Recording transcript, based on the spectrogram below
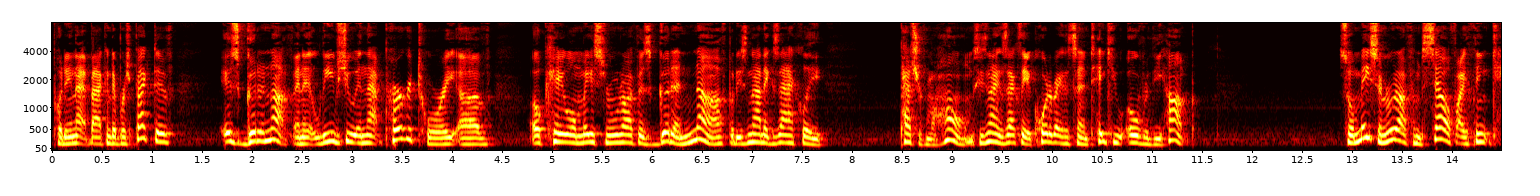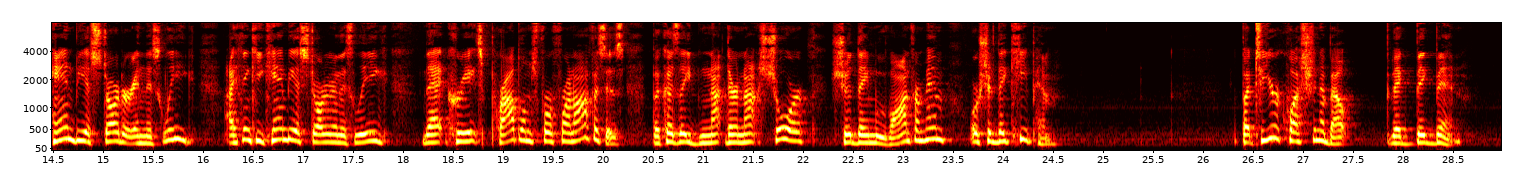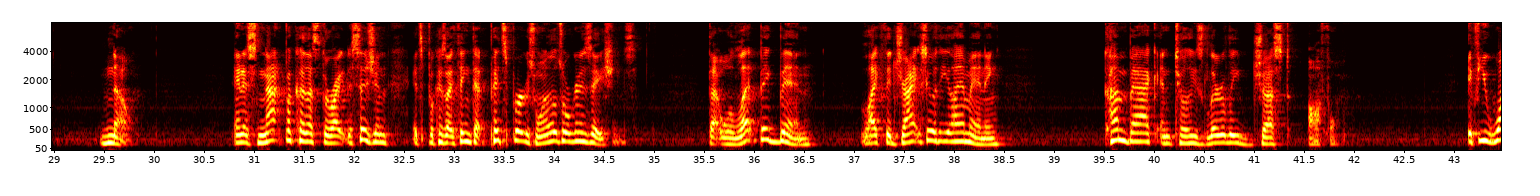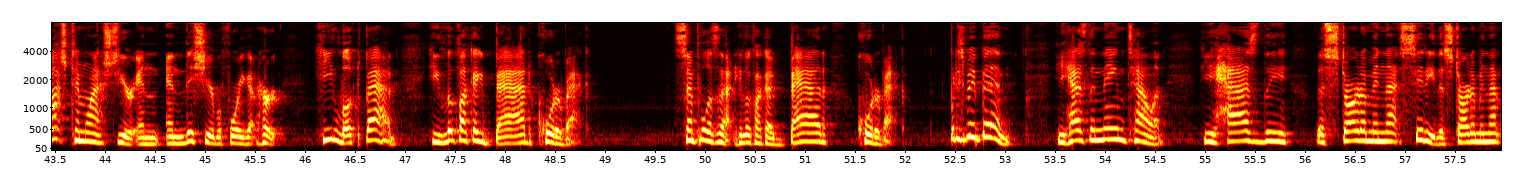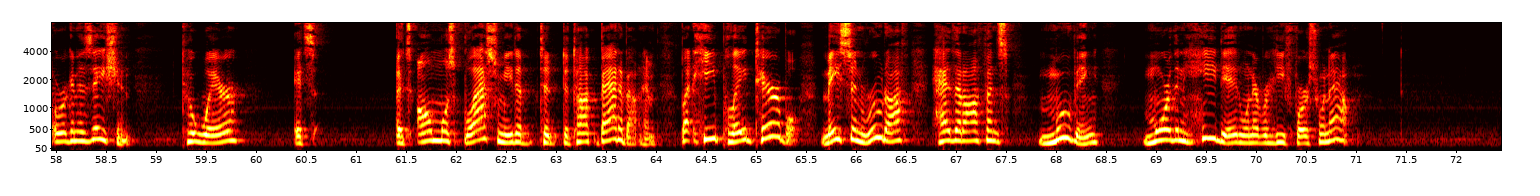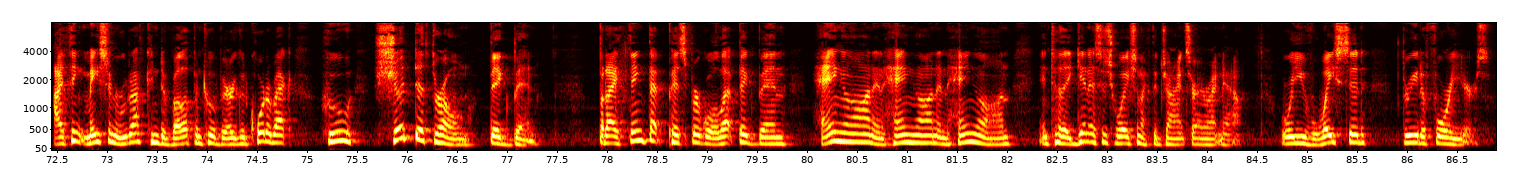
putting that back into perspective, is good enough. And it leaves you in that purgatory of okay, well, Mason Rudolph is good enough, but he's not exactly Patrick Mahomes. He's not exactly a quarterback that's going to take you over the hump. So Mason Rudolph himself, I think, can be a starter in this league. I think he can be a starter in this league that creates problems for front offices because they not they're not sure should they move on from him or should they keep him. But to your question about Big Big Ben, no. And it's not because that's the right decision, it's because I think that Pittsburgh is one of those organizations that will let Big Ben, like the Giants did with Eli Manning, come back until he's literally just awful. If you watched him last year and, and this year before he got hurt, he looked bad. He looked like a bad quarterback. Simple as that. He looked like a bad quarterback. But he's Big Ben. He has the name talent. He has the the stardom in that city, the stardom in that organization, to where it's it's almost blasphemy to, to, to, talk bad about him. But he played terrible. Mason Rudolph had that offense moving more than he did whenever he first went out. I think Mason Rudolph can develop into a very good quarterback who should dethrone Big Ben. But I think that Pittsburgh will let Big Ben hang on and hang on and hang on until they get in a situation like the Giants are in right now, where you've wasted three to four years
